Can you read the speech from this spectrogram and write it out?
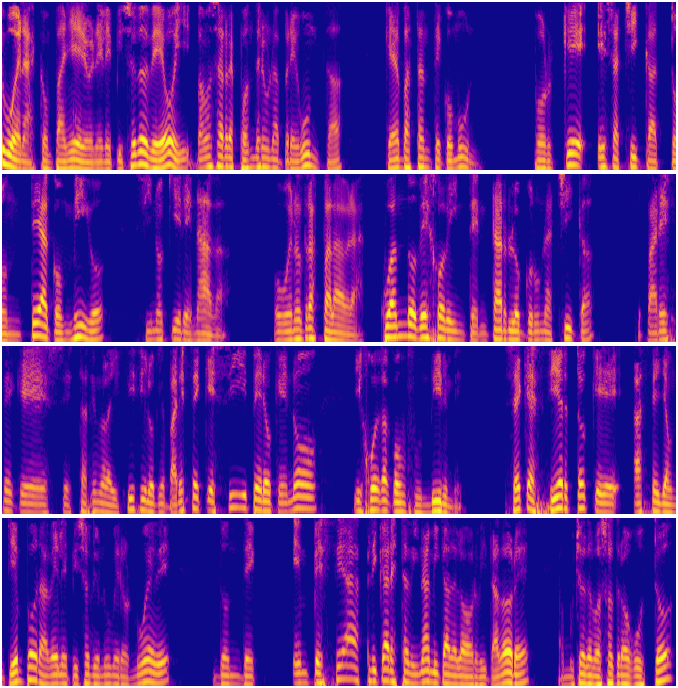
buenas, compañero. En el episodio de hoy vamos a responder una pregunta que es bastante común. ¿Por qué esa chica tontea conmigo si no quiere nada? O en otras palabras, ¿cuándo dejo de intentarlo con una chica que parece que se está haciendo la difícil o que parece que sí, pero que no, y juega a confundirme? Sé que es cierto que hace ya un tiempo grabé el episodio número 9, donde empecé a explicar esta dinámica de los orbitadores, a muchos de vosotros os gustó,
